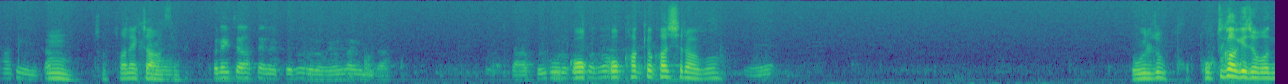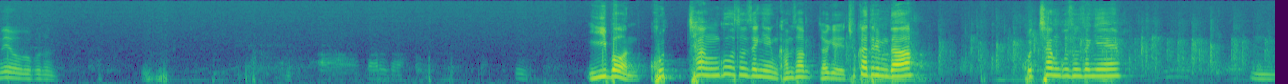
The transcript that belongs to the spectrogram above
장학생입니까? 응, 저- 전액 장 학생. 전액 장 학생을 교수로 영광입니다. 자, 골고루 꼭, 꼭 합격하시라고. 예. 오히려 좀 독- 독특하게 접었네요, 그분은. 2번 고창구 선생님 감사 저기 축하드립니다. 고창구 선생님. 음,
